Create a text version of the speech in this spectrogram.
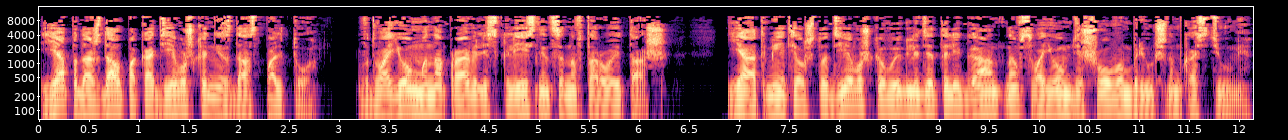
Я подождал, пока девушка не сдаст пальто. Вдвоем мы направились к лестнице на второй этаж. Я отметил, что девушка выглядит элегантно в своем дешевом брючном костюме.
